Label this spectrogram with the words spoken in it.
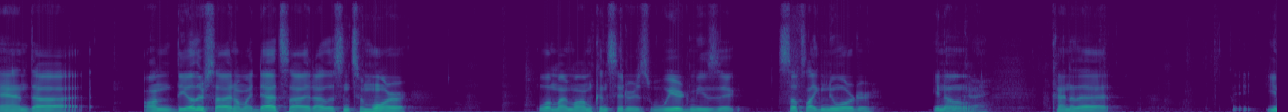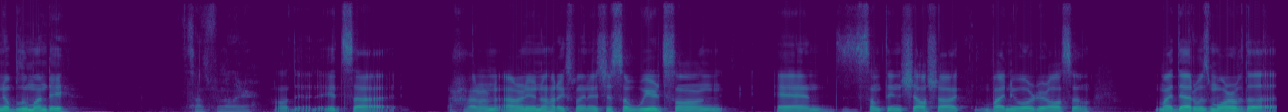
And uh, on the other side, on my dad's side, I listen to more what my mom considers weird music, stuff like New Order you know, Okay. kind of that. You know, Blue Monday. Sounds familiar. Oh, dude, it's uh, I don't, I don't even know how to explain it. It's just a weird song, and something shell shock by New Order. Also, my dad was more of the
